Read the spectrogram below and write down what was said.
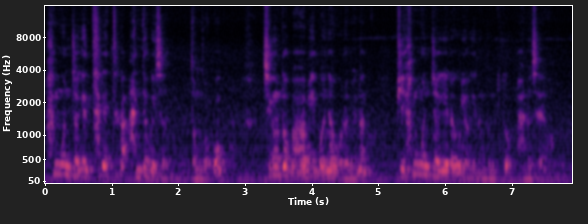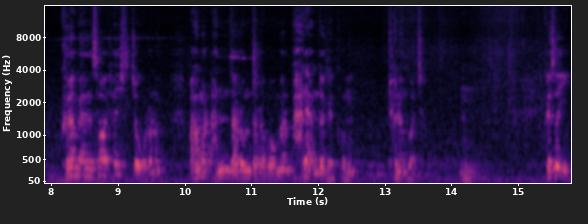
학문적인 타겟트가 안 되고 있었던 거고 지금도 마음이 뭐냐고 그러면은 비학문적이라고 여기는 분들도 많으세요. 그러면서 현실적으로는 마음을 안 다룬다라고 하면 말이 안 되게끔 펴는 거죠. 음. 그래서 이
